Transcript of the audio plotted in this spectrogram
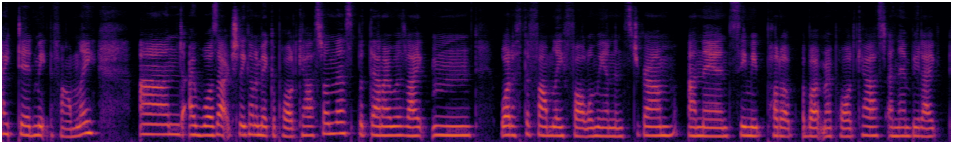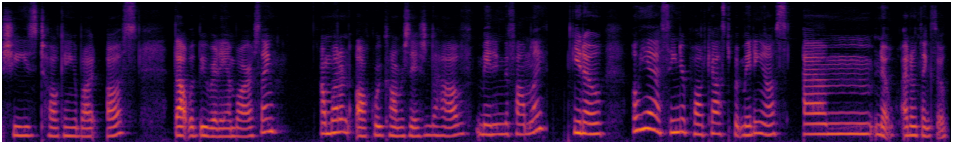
I did meet the family, and I was actually going to make a podcast on this, but then I was like, mm, what if the family follow me on Instagram and then see me put up about my podcast and then be like, she's talking about us? That would be really embarrassing. And what an awkward conversation to have meeting the family. You know, oh yeah, seen your podcast, but meeting us. Um, no, I don't think so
